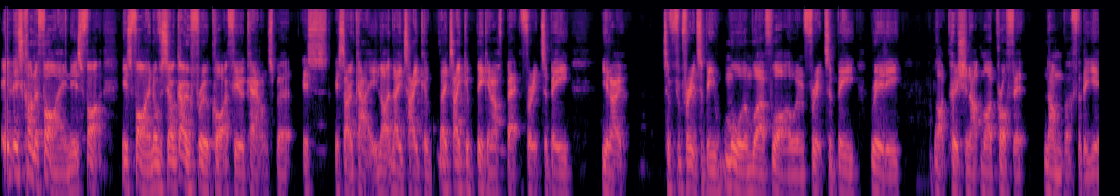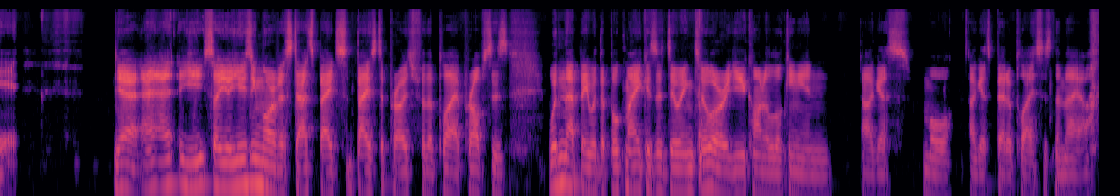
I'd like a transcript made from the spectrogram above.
it, it's kind of fine. It's fine. It's fine. Obviously, I'll go through quite a few accounts, but it's it's okay. Like they take a they take a big enough bet for it to be, you know, to for it to be more than worthwhile, and for it to be really like pushing up my profit number for the year. yeah and, you, so you're using more of a stats based based approach for the player props is wouldn't that be what the bookmakers are doing too or are you kind of looking in I guess more I guess better places than they are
